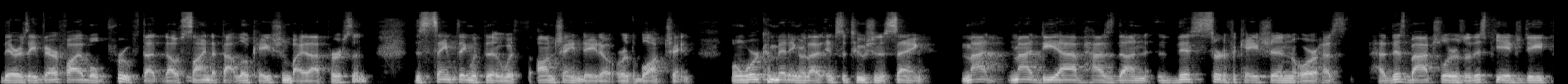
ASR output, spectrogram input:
there is a verifiable proof that that was signed at that location by that person. The same thing with the with on-chain data or the blockchain. When we're committing or that institution is saying, Mat Mat Diab has done this certification or has had this bachelor's or this PhD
